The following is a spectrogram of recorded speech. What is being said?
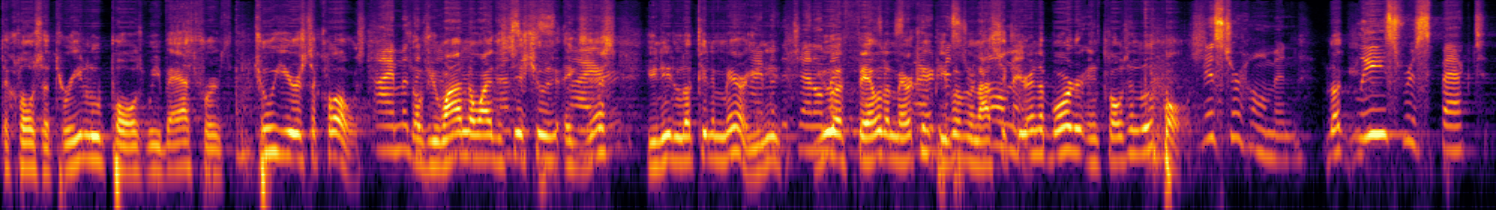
to close the three loopholes we've asked for two years to close. Time of So if you want to know why this issue expired. exists, you need to look in the mirror. You need, the you have failed American expired. people Mr. for not Homan. securing the border and closing the loopholes. Mr. Homan, Look- please respect the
